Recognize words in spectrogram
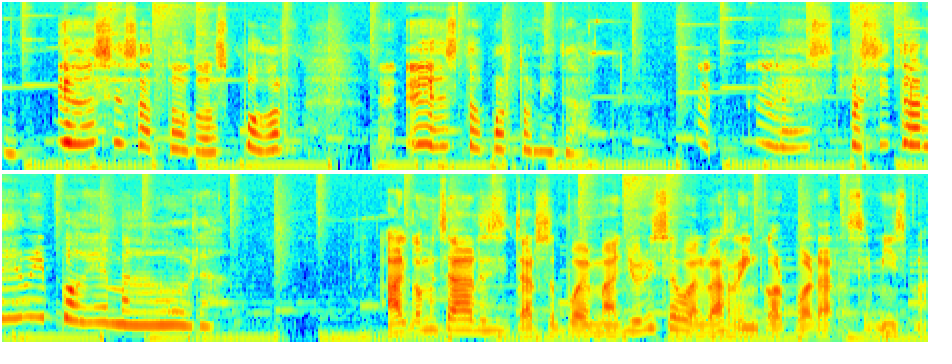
Gracias a todos por esta oportunidad. Les recitaré mi poema ahora. Al comenzar a recitar su poema, Yuri se vuelve a reincorporar a sí misma.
